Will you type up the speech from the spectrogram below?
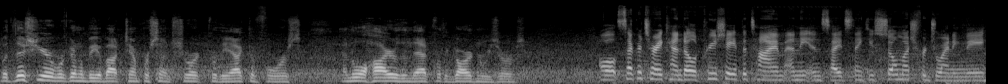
But this year, we're going to be about 10% short for the active force, and a little higher than that for the Guard and Reserves. Well, Secretary Kendall, appreciate the time and the insights. Thank you so much for joining me.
